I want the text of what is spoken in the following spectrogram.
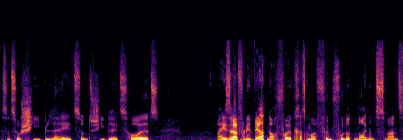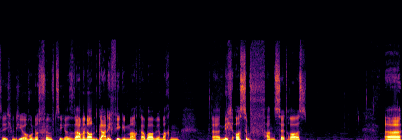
Das sind so Skiblades und Skiblades Holz. Ah, die sind halt von den Werten auch voll krass. Guck mal, 529 und hier 150. Also da haben wir noch gar nicht viel gemacht, aber wir machen äh, nicht aus dem Fun-Set raus. Äh,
